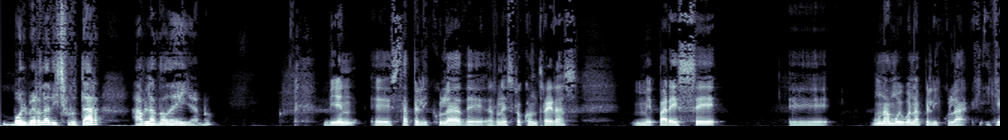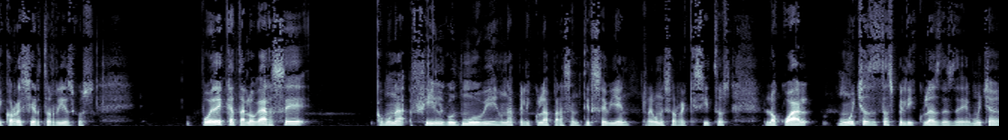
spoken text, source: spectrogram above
volverla a disfrutar hablando de ella, ¿no? Bien, esta película de Ernesto Contreras me parece eh, una muy buena película y que corre ciertos riesgos. Puede catalogarse como una feel good movie, una película para sentirse bien, reúne esos requisitos, lo cual muchas de estas películas, desde mucha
